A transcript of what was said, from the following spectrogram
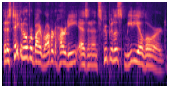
that is taken over by Robert Hardy as an unscrupulous media lord.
